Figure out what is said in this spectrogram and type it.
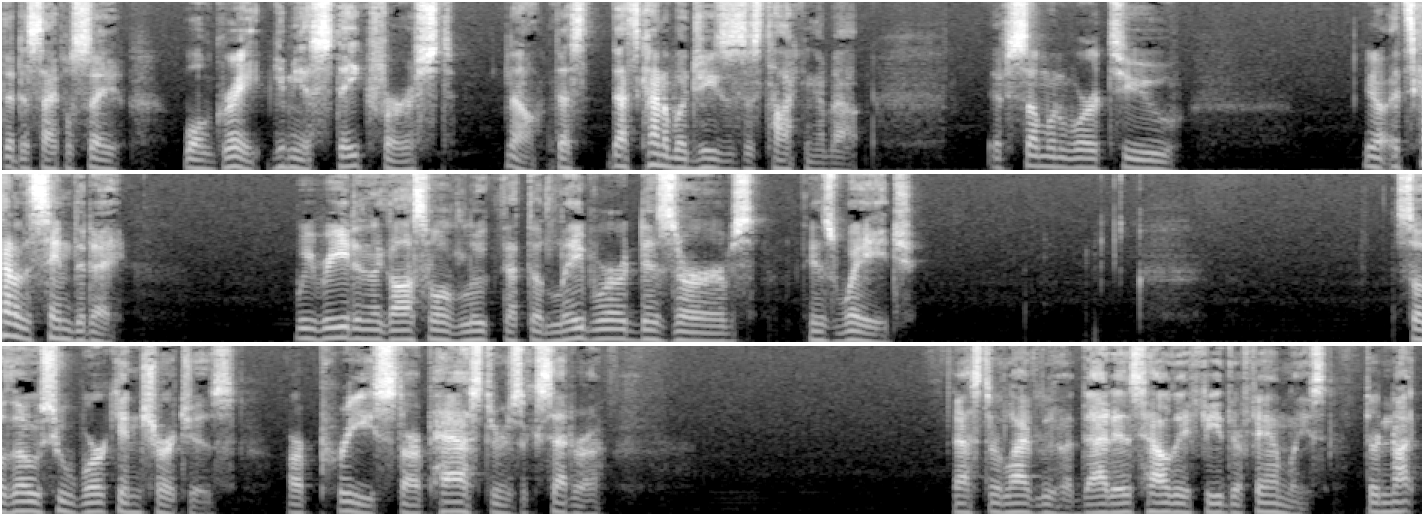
the disciples say, well, great, give me a steak first. No, that's that's kind of what Jesus is talking about. If someone were to, you know, it's kind of the same today. We read in the Gospel of Luke that the laborer deserves his wage. So those who work in churches, are priests, are pastors, etc., that's their livelihood. That is how they feed their families. They're not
